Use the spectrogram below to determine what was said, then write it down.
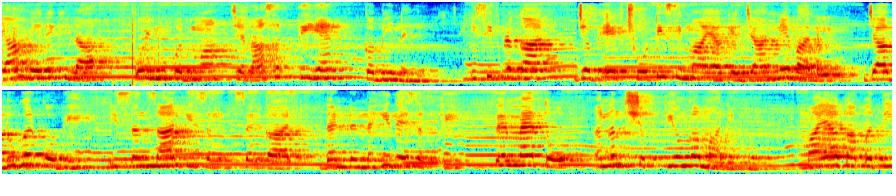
या मेरे खिलाफ कोई मुकदमा चला सकती है? कभी नहीं। इसी प्रकार जब एक छोटी सी माया के जानने वाले जादूगर को भी इस संसार की सरकार दंड नहीं दे सकती, फिर मैं तो अनंत शक्तियों का मालिक हूँ। माया का पति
